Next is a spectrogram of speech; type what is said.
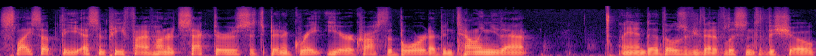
slice up the S&P 500 sectors, it's been a great year across the board. I've been telling you that. And uh, those of you that have listened to the show,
